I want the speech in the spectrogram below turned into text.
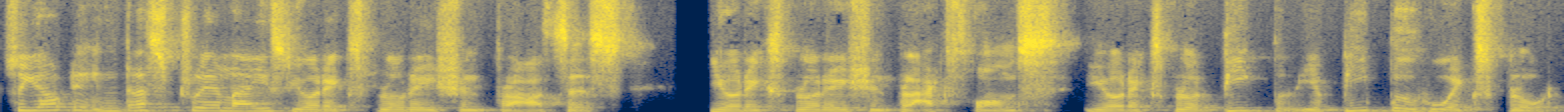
So you have to industrialize your exploration process your exploration platforms, your explore people, your people who explore.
